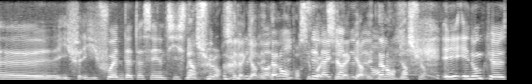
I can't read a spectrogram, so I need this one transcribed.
euh, il, faut être data scientist. Bien sûr, c'est la guerre des talents pour ces boîtes. C'est la guerre des, talents, bien sûr. Et, donc, euh,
